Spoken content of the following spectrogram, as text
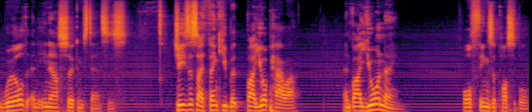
world and in our circumstances. Jesus, I thank you, but by your power and by your name, all things are possible.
